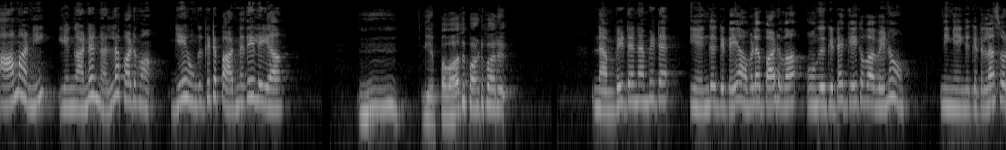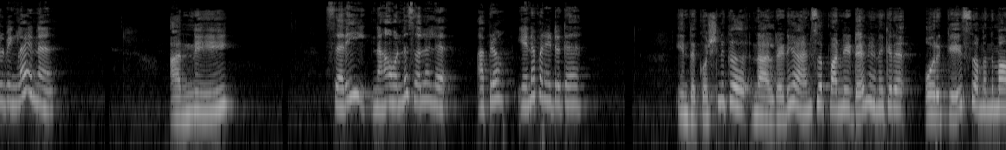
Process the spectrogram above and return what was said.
ஆமா நீ எங்க அண்ணன் நல்லா பாடுவான். ஏன் உங்ககிட்ட பாடினதே இல்லையா? ம் எப்பவாவது பாடுவாரு. நம்பிட்டேன் நம்பிட்டேன். எங்க கிட்டயே அவள பாடுவா உங்ககிட்ட கேட்கவா வேணும் நீங்க எங்க கிட்ட எல்லாம் சொல்வீங்களா என்ன? அண்ணி. சரி நான் ஒண்ணும் சொல்லல. அப்புறம் என்ன பண்ணிட்டு இருக்க? இந்த கொஸ்டினுக்கு நான் ஆல்ரெடி ஆன்சர் பண்ணிட்டேன்னு நினைக்கிறேன். ஒரு கேஸ் சம்பந்தமா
